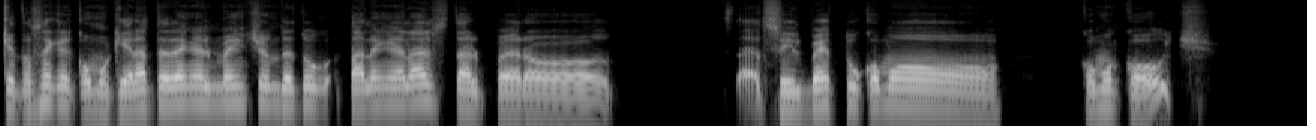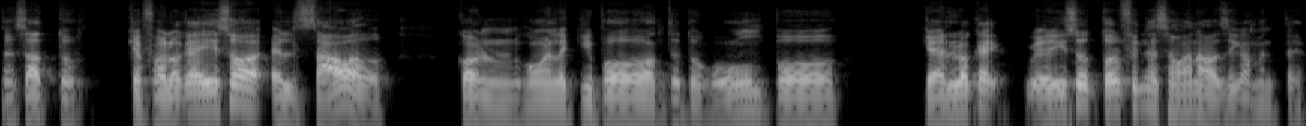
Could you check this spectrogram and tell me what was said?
Que entonces que como quiera te den el mention de tu tal en el All-Star, pero eh, sirves tú como, como coach. Exacto. Que fue lo que hizo el sábado con, con el equipo ante Tocumpo, que es lo que hizo todo el fin de semana, básicamente.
